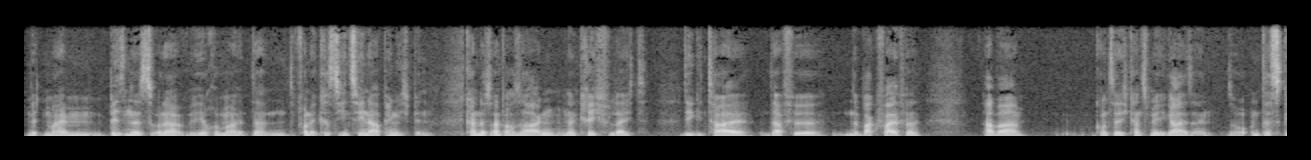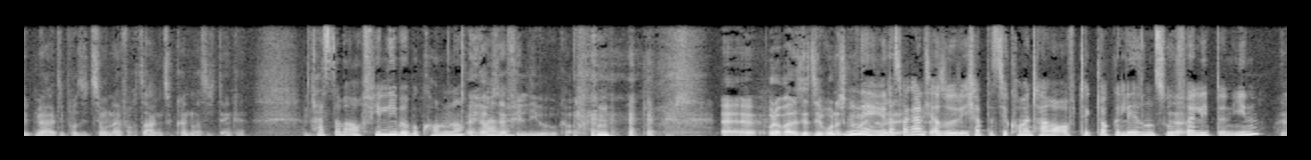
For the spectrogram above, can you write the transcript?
mit meinem Business oder wie auch immer von der christlichen Szene abhängig bin. Ich kann das einfach sagen und dann kriege ich vielleicht digital dafür eine Backpfeife, aber grundsätzlich kann es mir egal sein. So, und das gibt mir halt die Position, einfach sagen zu können, was ich denke. Hast aber auch viel Liebe bekommen, ne? Ich habe also, sehr viel Liebe bekommen. äh, oder war das jetzt ironisch gemeint? Nee, das war gar nicht. Also ich habe jetzt die Kommentare auf TikTok gelesen zu Ja. Verliebt in ihn. Ja.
